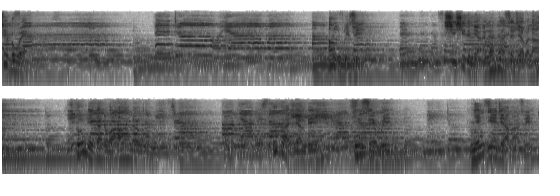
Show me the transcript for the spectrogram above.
ထက်ဘဝအောက်ဝီစီရှိရှိသည်မြအနန္တစัจ java လာကုန်းမြေတတ္တဝါအားလုံးဥပယံပေကင်းစင်ဝေးငြိမ်းအေးကြပါစေ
